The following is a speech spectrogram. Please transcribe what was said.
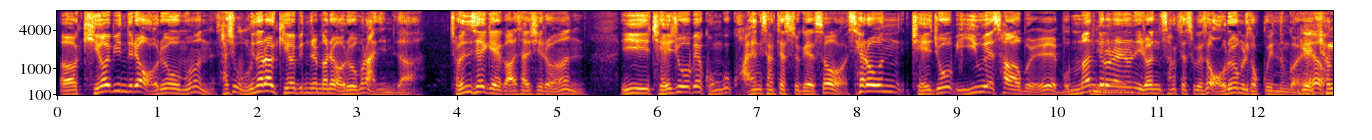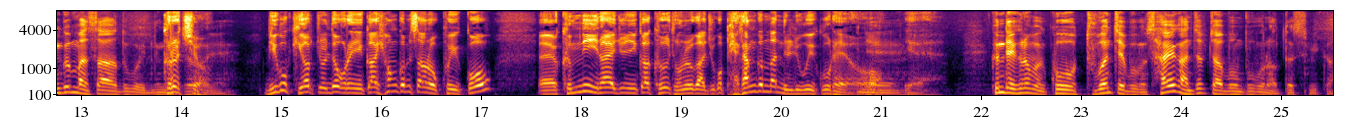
어, 기업인들의 어려움은 사실 우리나라 기업인들만의 어려움은 아닙니다. 전 세계가 사실은 이 제조업의 공급 과잉 상태 속에서 새로운 제조업 이후의 사업을 못 만들어내는 이런 상태 속에서 어려움을 겪고 있는 거예요. 현금만 쌓아두고 있는 그렇죠. 거죠. 예. 미국 기업들도 그러니까 현금 써놓고 있고 에, 금리 인하해 주니까 그 돈을 가지고 배당금만 늘리고 있고 그래요. 예. 예. 근데 그러면 그 두 번째 부분 사회 간접 자본 부분은 어떻습니까?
